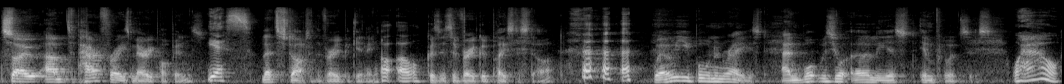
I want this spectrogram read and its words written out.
So, um, to paraphrase Mary Poppins, Yes. let's start at the very beginning. Uh-oh. Because it's a very good place to start. Where were you born and raised, and what was your earliest influences? Wow.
